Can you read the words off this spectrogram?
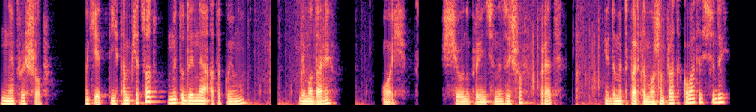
Не пройшов. Окей, їх там 500, ми туди не атакуємо. Йдемо далі. Ой. Ще в провінцію не зайшов. Вперед. Я думаю, тепер там можна проатакувати сюди.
